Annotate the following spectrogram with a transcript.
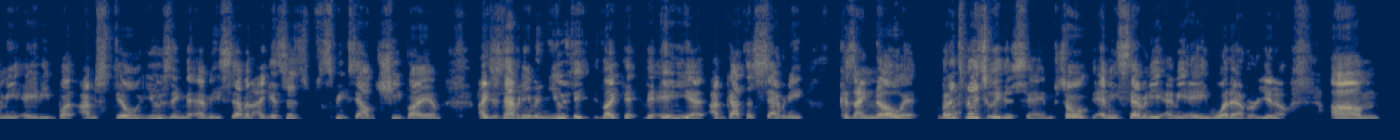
ME 80, but I'm still using the ME 7. I guess it speaks how cheap I am. I just haven't even used it like the, the 80 yet. I've got the 70 cause I know it, but it's basically the same. So ME 70, ME 80, whatever, you know. Um,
